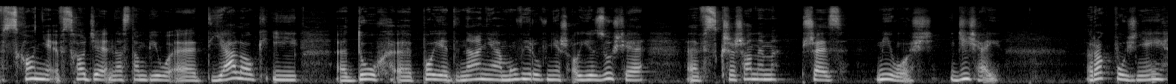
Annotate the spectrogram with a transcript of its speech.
Wschodzie, wschodzie nastąpił e, dialog i e, duch e, pojednania. Mówi również o Jezusie wskrzeszonym przez miłość. I dzisiaj, rok później,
